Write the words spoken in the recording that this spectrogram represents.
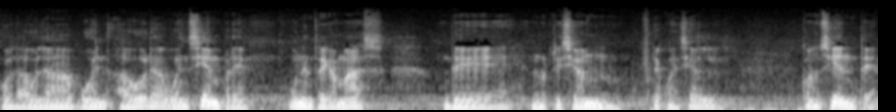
Hola, hola, buen ahora, buen siempre. Una entrega más de nutrición frecuencial consciente.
